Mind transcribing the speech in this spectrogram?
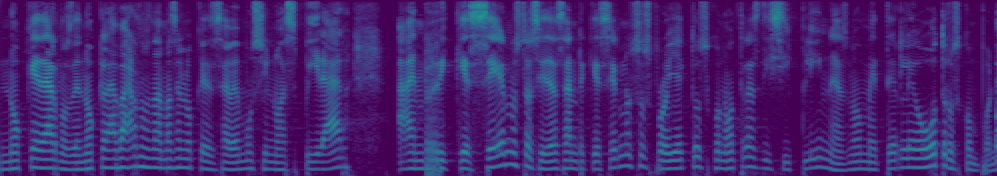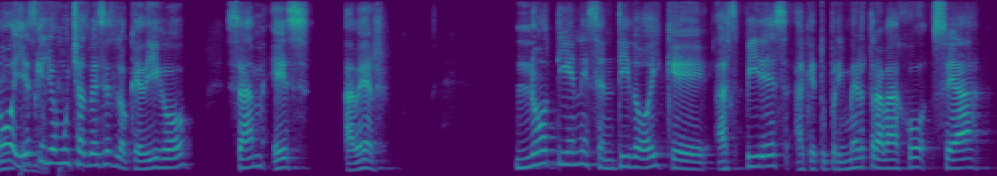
no quedarnos, de no clavarnos nada más en lo que sabemos, sino aspirar a enriquecer nuestras ideas, a enriquecer nuestros proyectos con otras disciplinas, ¿no? Meterle otros componentes. No, y es que yo muchas veces lo que digo, Sam, es, a ver, no tiene sentido hoy que aspires a que tu primer trabajo sea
